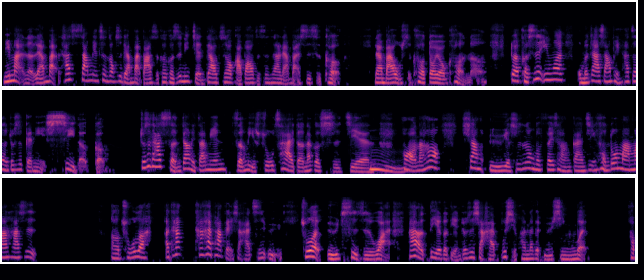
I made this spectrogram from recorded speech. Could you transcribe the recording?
你买了两百，它上面称重是两百八十克，可是你剪掉之后，搞不好只剩下两百四十克、两百五十克都有可能。对，可是因为我们家的商品，它真的就是给你细的梗。就是它省掉你在那边整理蔬菜的那个时间，嗯，好，然后像鱼也是弄得非常干净。很多妈妈她是，呃，除了呃，她她害怕给小孩吃鱼，除了鱼刺之外，还有第二个点就是小孩不喜欢那个鱼腥味。好，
